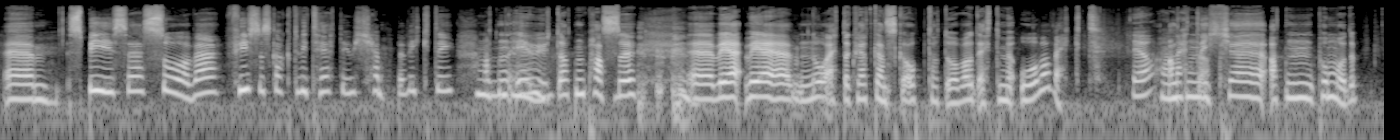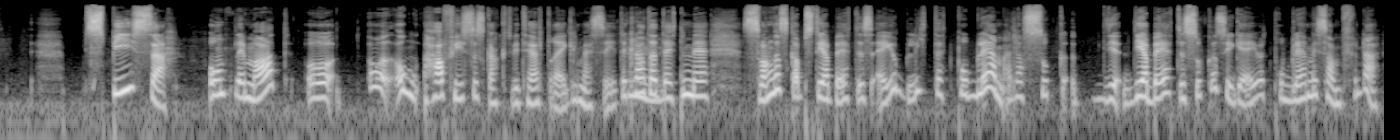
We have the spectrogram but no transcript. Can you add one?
eh, spise, sove. Fysisk aktivitet er jo kjempeviktig. At en er ute, at en passer. Eh, vi, er, vi er nå etter hvert ganske opptatt over dette med overvekt. Ja. At en ikke At en på en måte spiser ordentlig mat og, og, og har fysisk aktivitet regelmessig. Det er klart at dette med svangerskapsdiabetes er jo blitt et problem. Eller sukker, diabetes, sukkersyke, er jo et problem i samfunnet.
